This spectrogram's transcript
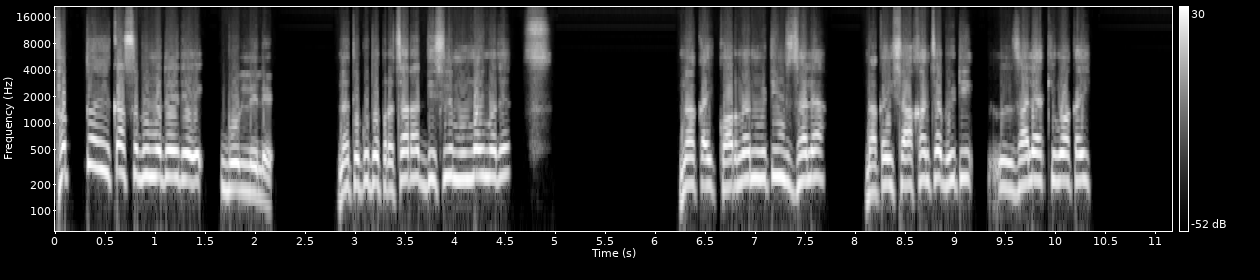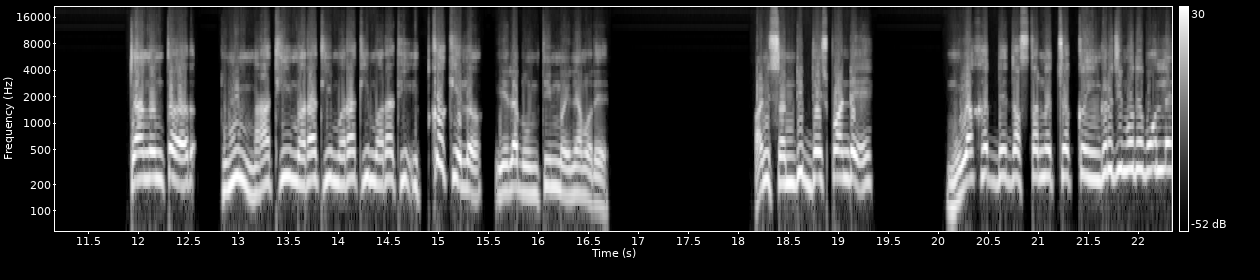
फक्त एका सभेमध्ये ते बोललेले. ना ते कुठे प्रचारात दिसले मुंबईमध्ये? ना काही कॉर्नर मिटिंग झाल्या ना काही शाखांच्या भेटी झाल्या किंवा काही. त्यानंतर तुम्ही मराठी मराठी मराठी मराठी इतकं केलं गेल्या दोन तीन महिन्यामध्ये. आणि संदीप देशपांडे मुलाखत देत असताना चक्क इंग्रजीमध्ये बोलले.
